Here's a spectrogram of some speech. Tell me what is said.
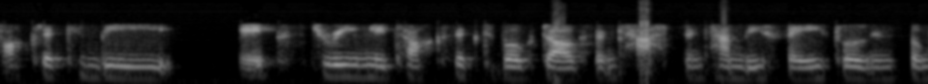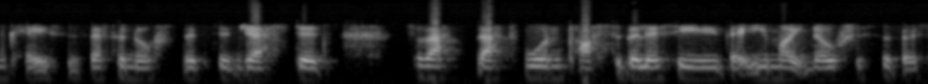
chocolate can be extremely toxic to both dogs and cats and can be fatal in some cases if enough it's ingested. So that's that's one possibility that you might notice that there's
